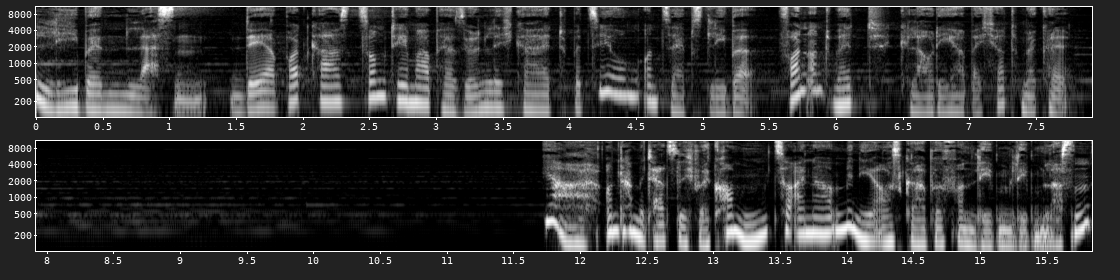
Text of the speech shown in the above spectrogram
Lieben, Lassen. Der Podcast zum Thema Persönlichkeit, Beziehung und Selbstliebe. Von und mit Claudia Bechert-Möckel. Ja, und damit herzlich willkommen zu einer Mini-Ausgabe von Leben, Lieben, Lassen.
